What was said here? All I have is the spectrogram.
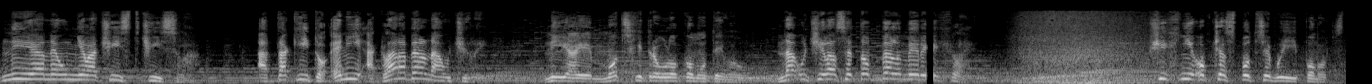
Nia neuměla číst čísla. A tak jí to Annie a Clarabel naučili. Nia je moc chytrou lokomotivou. Naučila se to velmi rychle. Všichni občas potřebují pomoc.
